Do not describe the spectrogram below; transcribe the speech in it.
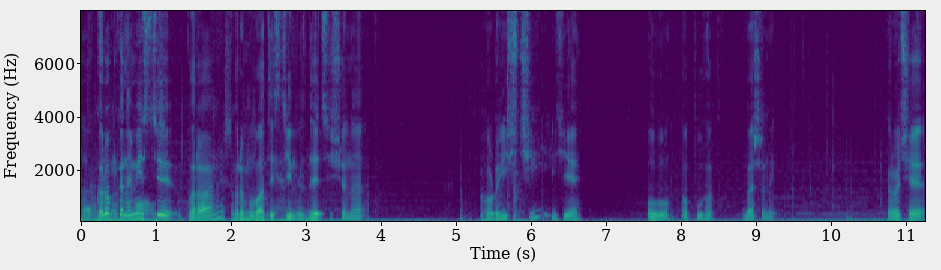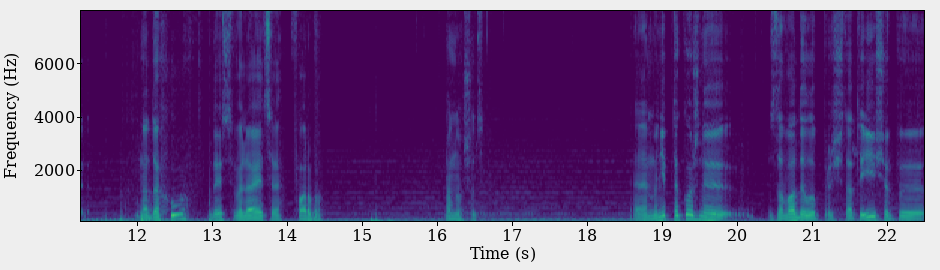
Так, коробка на місці, пора перебувати стіни. Здається, що на горищі є. Ого, папуга бешений. Коротше, на даху десь валяється фарба. А ну, що це? Е, мені б також не завадило прочитати її, щоб е,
